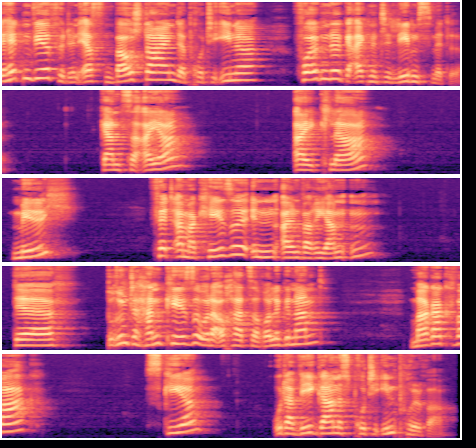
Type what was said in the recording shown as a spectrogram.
Da hätten wir für den ersten Baustein der Proteine folgende geeignete Lebensmittel. Ganze Eier, Eiklar, Milch, fettarmer Käse in allen Varianten, der berühmte Handkäse oder auch Harzer Rolle genannt, Magerquark, Skier, oder veganes Proteinpulver.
